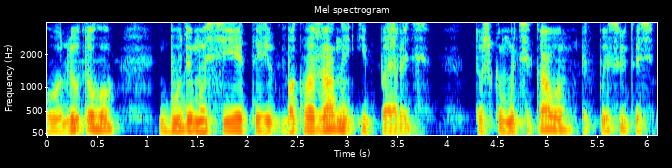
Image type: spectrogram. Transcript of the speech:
лютого, будемо сіяти баклажани і перець. Тож, кому цікаво, підписуйтесь.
